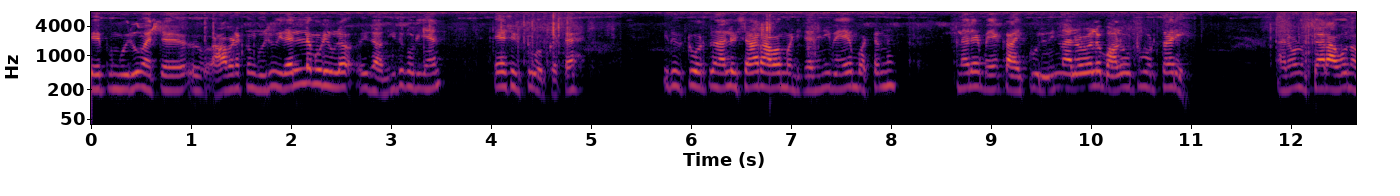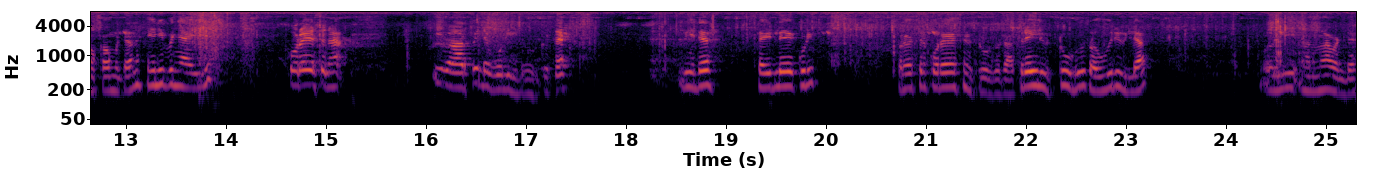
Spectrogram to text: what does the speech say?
വേപ്പും കുരു മറ്റേ ആവണക്കം കുരു ഇതെല്ലാം കൂടിയുള്ള ഇതാണ്. ഇത് കൂടി ഞാൻ ലേശം ഇട്ട് കൊടുക്കട്ടെ. ഇത് ഇട്ട് കൊടുത്ത് നല്ല ഉഷാറാവാൻ വേണ്ടിയിട്ടാണ്. ഇനി വേഗം പെട്ടെന്ന് എന്നാലേ ബേക്ക് കായ്ക്കൂലു ഇനി നല്ലപോലെ വളം ഇട്ട് കൊടുത്താലേ നല്ലോണം ഉഷാറാവും നോക്കാൻ പറ്റാന്ന്. ഇനിയിപ്പോൾ ഞാൻ ഇതിൽ കുറേശ്ശന ഈ വാർപ്പിന്റെ കൂടി ഇട്ട് കൊടുക്കട്ടെ. ഇതിന്റെ സൈഡിലേക്ക് കൂടി കുറേശ്ശെ കുറേശ്ശെ ഇട്ട് കൊടുക്കട്ടെ. അത്രയും ഇട്ട് കൊടുക്കും സൗകര്യമില്ല. വെള്ളി നന്നാവണ്ടേ.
